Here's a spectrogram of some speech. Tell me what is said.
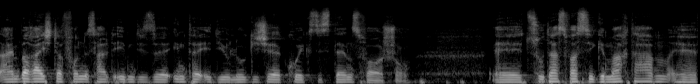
ein Bereich davon ist halt eben diese interideologische Koexistenzforschung. Äh, zu das, was Sie gemacht haben, äh,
